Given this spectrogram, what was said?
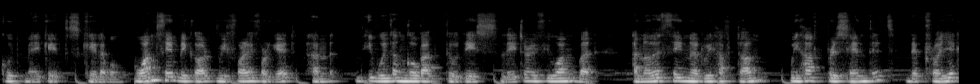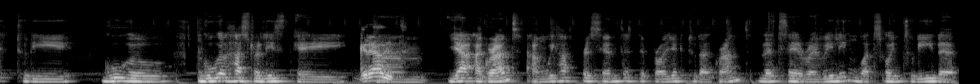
could make it scalable. One thing because before i forget and we can go back to this later if you want but another thing that we have done we have presented the project to the google google has released a grant. um, yeah a grant and we have presented the project to that grant. Let's say revealing what's going to be the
